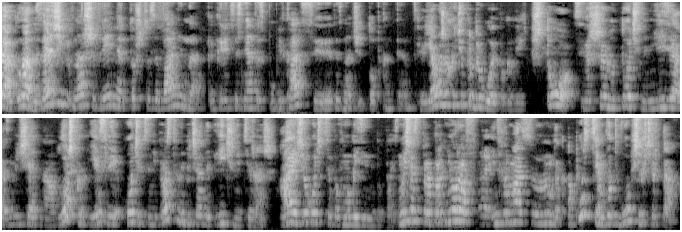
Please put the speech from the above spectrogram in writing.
Так, ладно, Знаешь, знаешь, в наше время то, что забанено, как говорится, снято с публикации, это значит топ-контент. я уже хочу про другое поговорить. Что совершенно точно нельзя размещать на обложках, если хочется не просто напечатать личный тираж, а еще хочется в магазины попасть. Мы сейчас про партнеров э, информацию, ну так, опустим вот в общих чертах.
